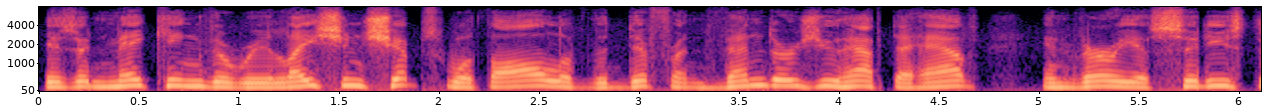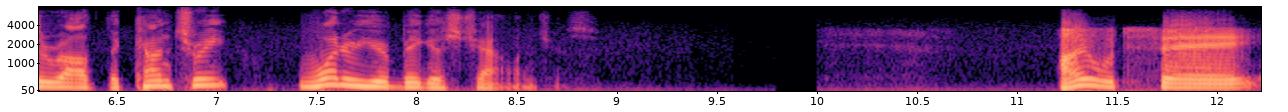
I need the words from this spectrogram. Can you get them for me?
Is it making the relationships with all of the different vendors you have to have in various cities throughout the country? What are your biggest challenges? I would say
